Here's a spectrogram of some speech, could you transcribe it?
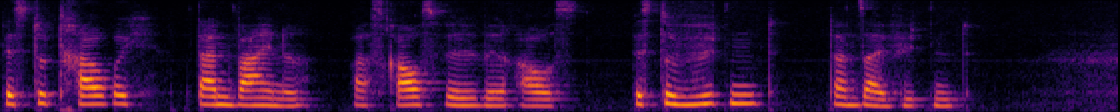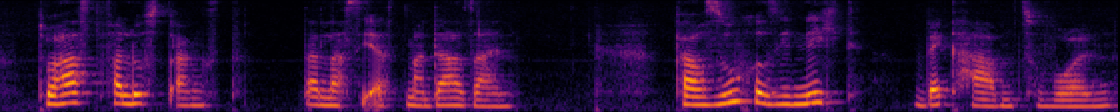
Bist du traurig, dann weine. Was raus will, will raus. Bist du wütend, dann sei wütend. Du hast Verlustangst, dann lass sie erstmal da sein. Versuche sie nicht weghaben zu wollen,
